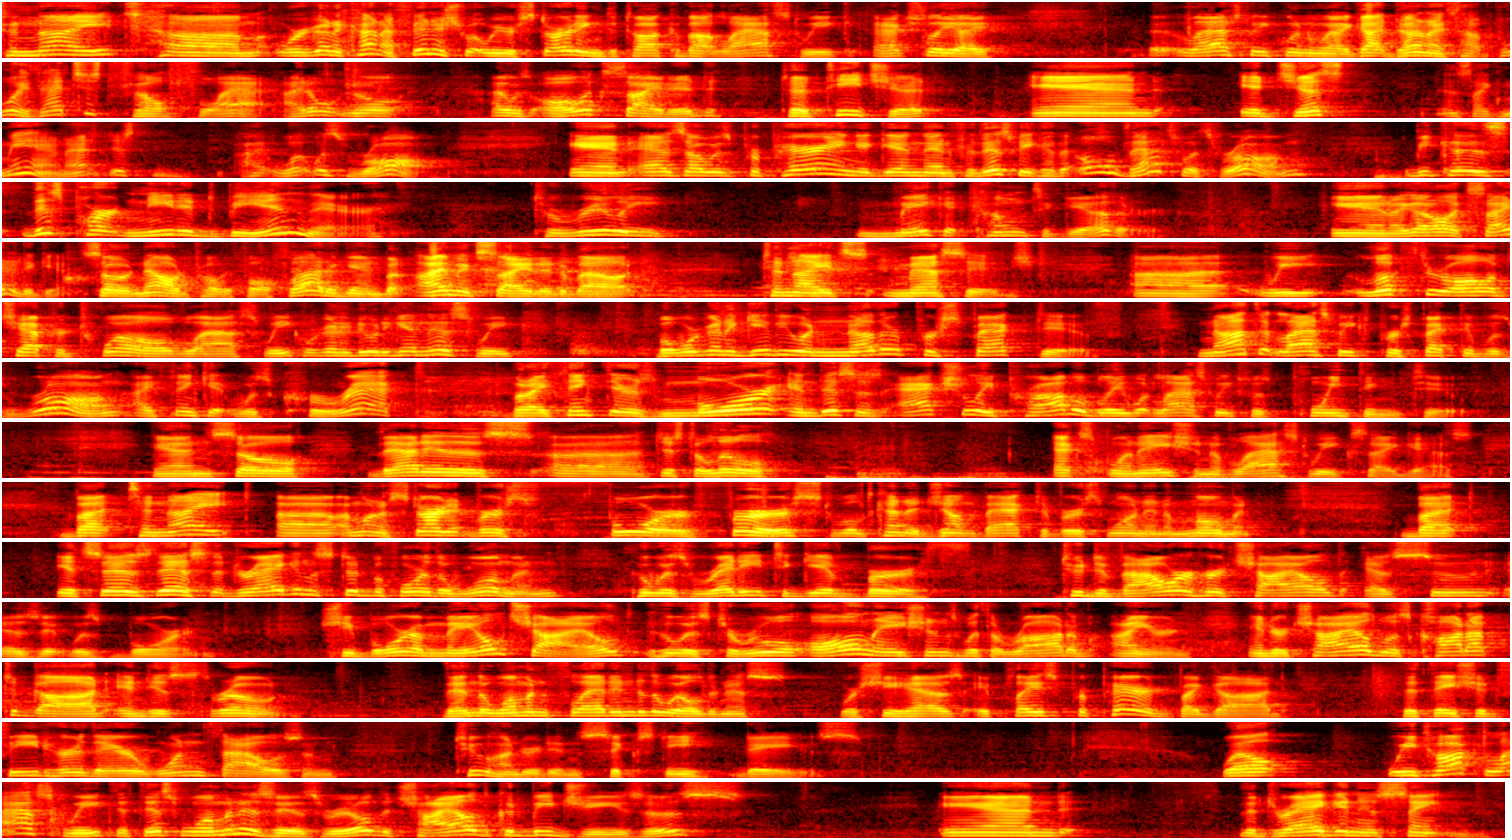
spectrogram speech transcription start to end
tonight um, we're going to kind of finish what we were starting to talk about last week. Actually, I last week when I got done, I thought, boy, that just fell flat. I don't know. I was all excited to teach it, and it just it's like, man, that just I, what was wrong? And as I was preparing again then for this week, I thought, oh, that's what's wrong, because this part needed to be in there to really make it come together. And I got all excited again. So now it'll probably fall flat again, but I'm excited about tonight's message. Uh, we looked through all of chapter 12 last week. We're going to do it again this week, but we're going to give you another perspective. Not that last week's perspective was wrong, I think it was correct, but I think there's more, and this is actually probably what last week's was pointing to. And so that is uh, just a little explanation of last week's, I guess. But tonight, uh, I'm going to start at verse 4 first. We'll kind of jump back to verse 1 in a moment. But it says this The dragon stood before the woman who was ready to give birth, to devour her child as soon as it was born. She bore a male child who was to rule all nations with a rod of iron, and her child was caught up to God and his throne. Then the woman fled into the wilderness, where she has a place prepared by God that they should feed her there 1,260 days. Well, we talked last week that this woman is Israel, the child could be Jesus, and the dragon is Satan.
